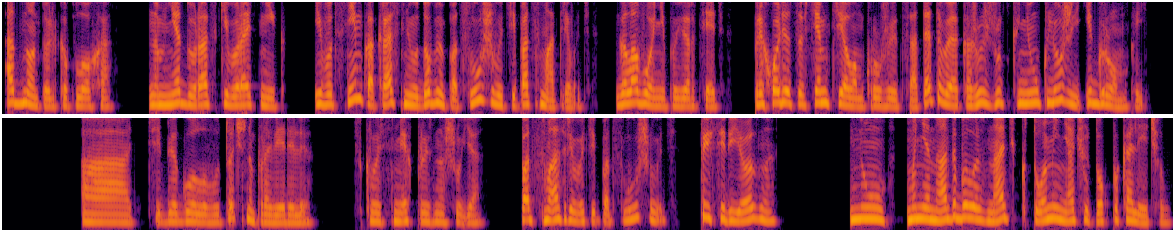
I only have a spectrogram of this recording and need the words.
Одно только плохо. На мне дурацкий воротник, и вот с ним как раз неудобно подслушивать и подсматривать. Головой не повертеть. Приходится всем телом кружиться. От этого я окажусь жутко неуклюжей и громкой. «А тебе голову точно проверили?» Сквозь смех произношу я. «Подсматривать и подслушивать? Ты серьезно? «Ну, мне надо было знать, кто меня чуток покалечил.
